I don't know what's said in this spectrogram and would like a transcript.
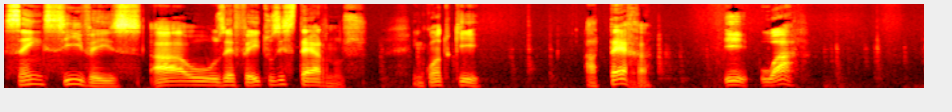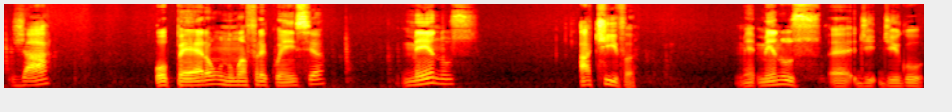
sensíveis aos efeitos externos, enquanto que a terra e o ar já operam numa frequência menos ativa, me menos, é, de, digo,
